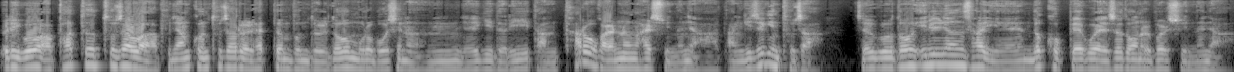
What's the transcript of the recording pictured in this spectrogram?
그리고 아파트 투자와 분양권 투자를 했던 분들도 물어보시는 얘기들이 단타로 가능할 수 있느냐 단기적인 투자 적어도 1년 사이에 넣고 빼고 해서 돈을 벌 수 있느냐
